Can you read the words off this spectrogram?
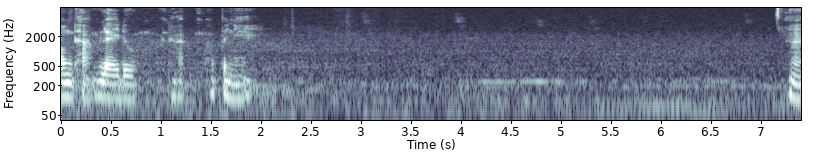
ลองถามเลยดูนะครับว่าเป็นยังไงอ่า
